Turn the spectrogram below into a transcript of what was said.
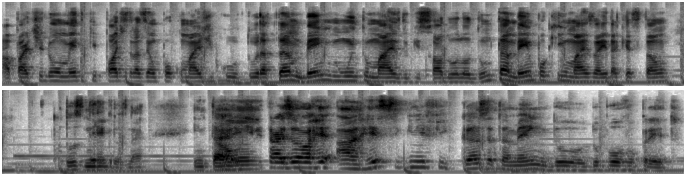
a partir do momento que pode trazer um pouco mais de cultura também, muito mais do que só do Olodum, também um pouquinho mais aí da questão dos negros, né? Então. É, ele traz a, a ressignificância também do, do povo preto.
